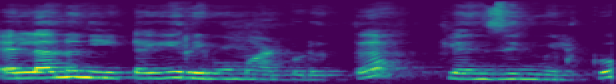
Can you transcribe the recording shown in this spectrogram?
ಎಲ್ಲನೂ ನೀಟಾಗಿ ರಿಮೂವ್ ಮಾಡಿಬಿಡುತ್ತೆ ಕ್ಲೆನ್ಸಿಂಗ್ ಮಿಲ್ಕು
